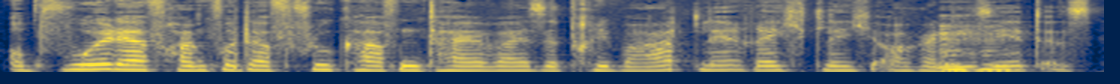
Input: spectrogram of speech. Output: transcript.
obwohl der Frankfurter Flughafen teilweise privatrechtlich organisiert mhm. ist.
